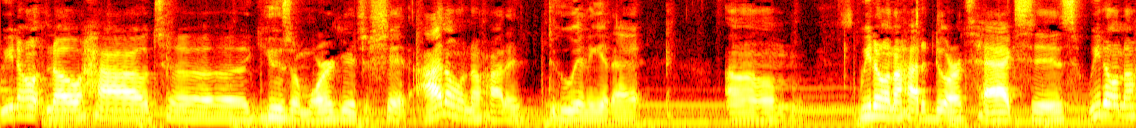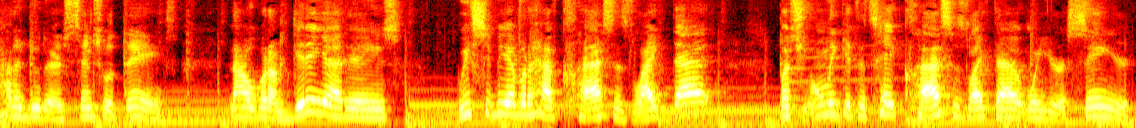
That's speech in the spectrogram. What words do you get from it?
we don't know how to use a mortgage or shit. I don't know how to do any of that. Um, we don't know how to do our taxes. We don't know how to do the essential things. Now, what I'm getting at is we should be able to have classes like that, but you only get to take classes like that when you're a senior.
